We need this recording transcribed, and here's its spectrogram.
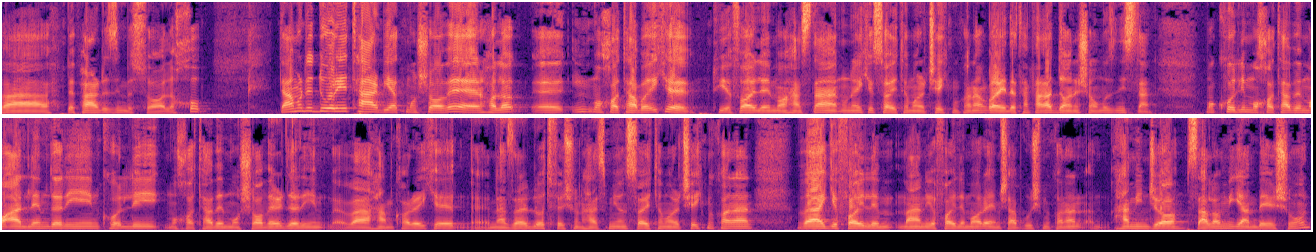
و بپردازیم به سوال. خب در مورد دوره تربیت مشاور حالا این مخاطبایی که توی فایل ما هستن اونایی که سایت ما رو چک می‌کنن قاعدتا فقط دانش آموز نیستن. ما کلی مخاطب معلم داریم کلی مخاطب مشاور داریم و همکارایی که نظر لطفشون هست میان سایت ما رو چک می‌کنن و اگه فایل من یا فایل ما رو امشب گوش می‌کنن همینجا سلام میگم بهشون.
